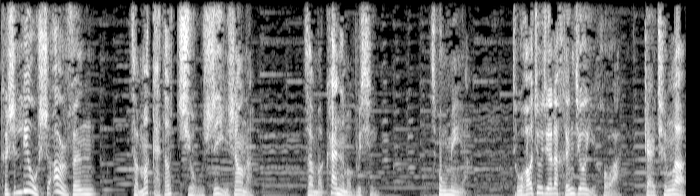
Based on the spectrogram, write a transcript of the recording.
可是六十二分怎么改到九十以上呢？怎么看怎么不行，聪明呀！土豪纠结了很久以后啊，改成了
